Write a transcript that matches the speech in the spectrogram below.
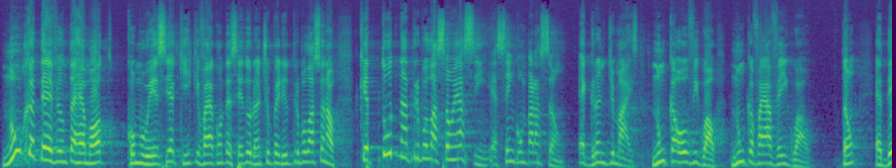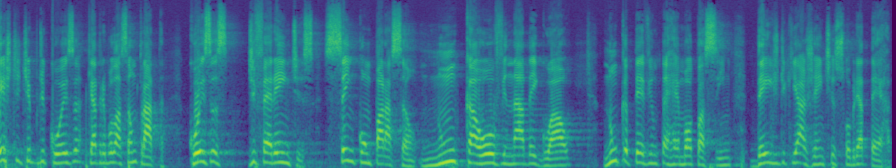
Nunca teve um terremoto como esse aqui que vai acontecer durante o período tribulacional. Porque tudo na tribulação é assim, é sem comparação, é grande demais. Nunca houve igual, nunca vai haver igual. Então, é deste tipo de coisa que a tribulação trata. Coisas diferentes, sem comparação. Nunca houve nada igual, nunca teve um terremoto assim, desde que a gente sobre a terra.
